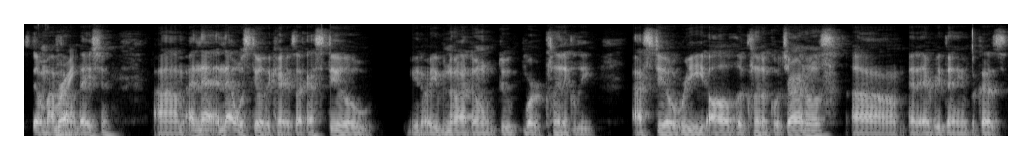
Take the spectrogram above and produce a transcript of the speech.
still my right. foundation. Um, and that and that was still the case. Like I still, you know, even though I don't do work clinically, I still read all the clinical journals um, and everything because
